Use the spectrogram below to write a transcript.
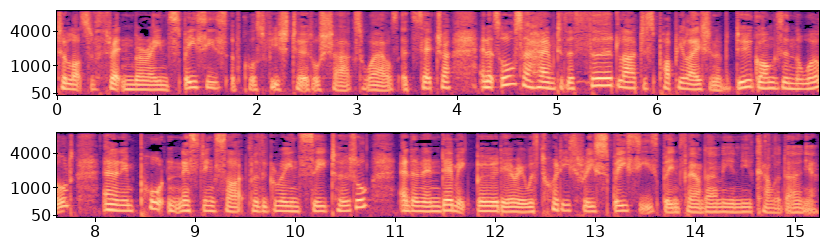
to lots of threatened marine species, of course fish, turtles, sharks, whales, etc. And it's also home to the third largest population of dugong in the world and an important nesting site for the green sea turtle and an endemic bird area with 23 species being found only in New Caledonia.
